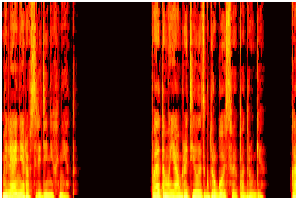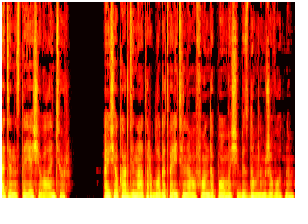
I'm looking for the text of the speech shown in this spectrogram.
Миллионеров среди них нет. Поэтому я обратилась к другой своей подруге. Катя – настоящий волонтер. А еще координатор благотворительного фонда помощи бездомным животным.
